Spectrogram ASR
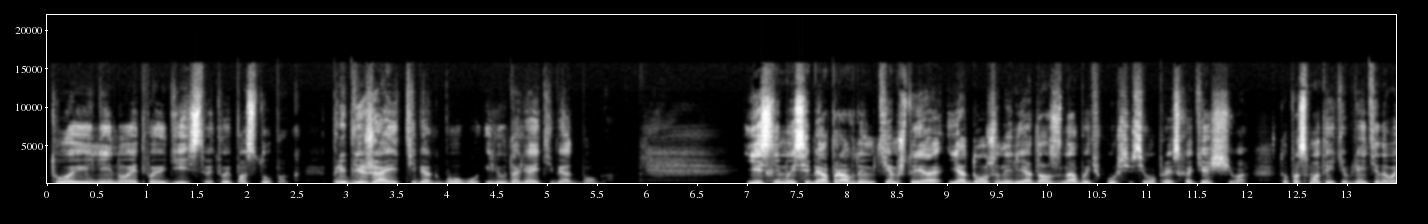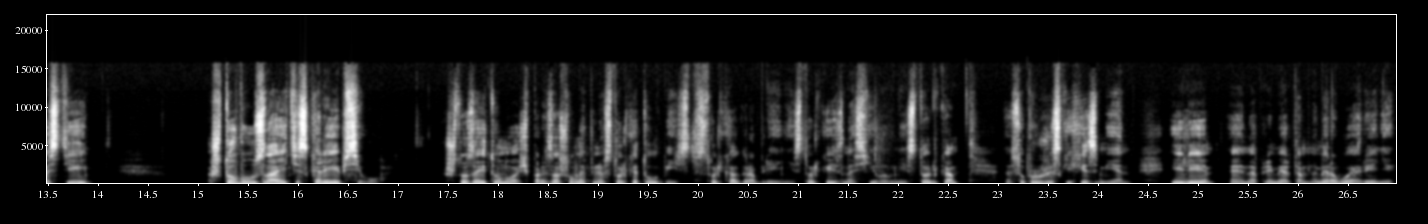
то или иное твое действие, твой поступок приближает тебя к Богу или удаляет тебя от Бога. Если мы себя оправдываем тем, что я, я должен или я должна быть в курсе всего происходящего, то посмотрите, в ленте новостей, что вы узнаете скорее всего – что за эту ночь произошло, например, столько-то убийств, столько ограблений, столько изнасилований, столько э, супружеских измен. Или, э, например, там на мировой арене,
